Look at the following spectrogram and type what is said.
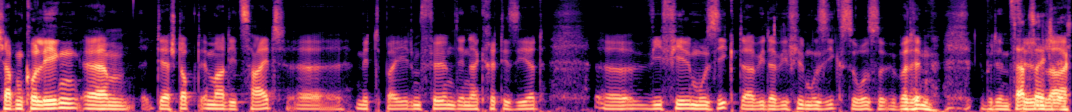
Ich habe einen Kollegen, ähm, der stoppt immer die Zeit äh, mit bei jedem Film, den er kritisiert, äh, wie viel Musik da wieder, wie viel Musiksoße über dem über dem Film lag,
